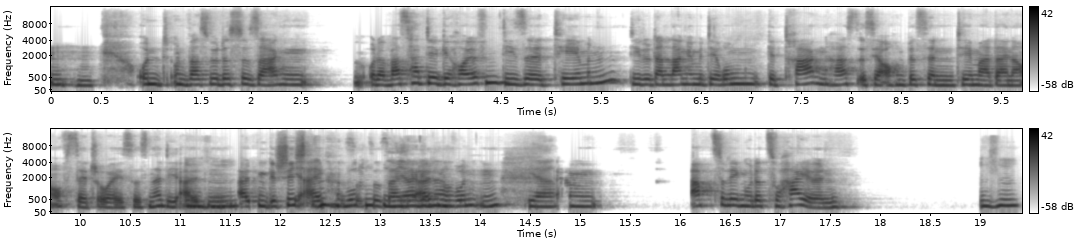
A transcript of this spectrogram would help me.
mhm. Und, und was würdest du sagen, oder was hat dir geholfen, diese Themen, die du dann lange mit dir rumgetragen hast, ist ja auch ein bisschen Thema deiner Offstage Oasis, ne? Die alten, mhm. alten Geschichten, die alten Wunden, sozusagen, ja, die genau. alten Wunden, ja. ähm, abzulegen oder zu heilen. Mhm.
